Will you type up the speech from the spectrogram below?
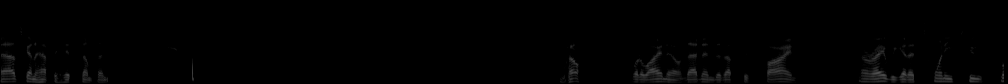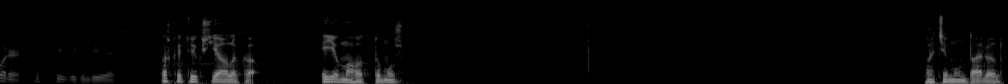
That's going to have to hit something. What do I know? That ended up just fine. All right, we got a 22 footer. Let's see if we can do this. 21 jalka. Ei ole mahottomuus. Paitsi mun taidoilla.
